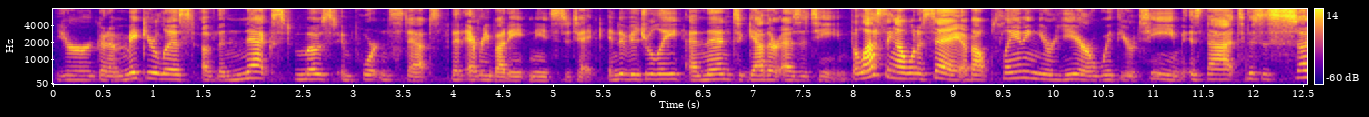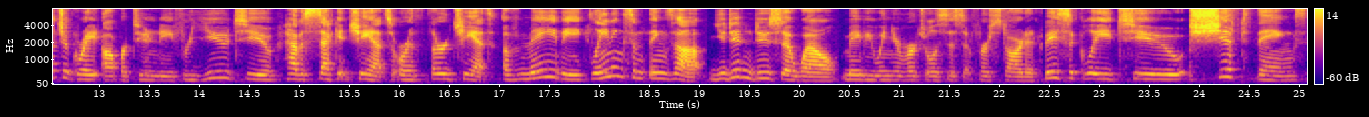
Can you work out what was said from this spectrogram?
you're going to make your list of the next most important steps that everybody needs to take individually and then together as a team. The last thing I want to say about planning your year with your team is that this is such a great opportunity for you to have a second chance or a third chance of maybe cleaning some things up. You didn't do so well, maybe when your virtual assistant first started. Basically, to shift things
